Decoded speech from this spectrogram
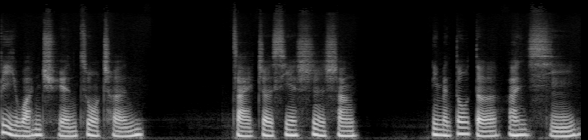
必完全做成。在这些事上，你们都得安息。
